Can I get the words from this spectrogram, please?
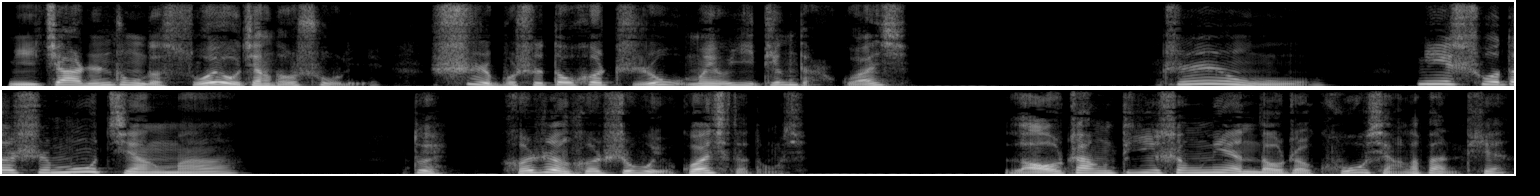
你家人种的所有降头术里，是不是都和植物没有一丁点关系？植物？你说的是木匠吗？对，和任何植物有关系的东西。老张低声念叨着，苦想了半天，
